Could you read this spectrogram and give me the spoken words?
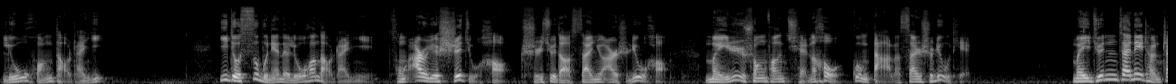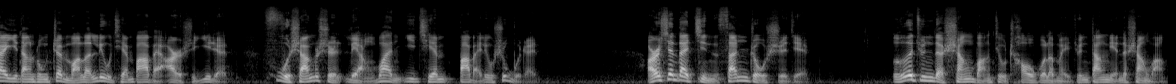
硫磺岛战役。一九四五年的硫磺岛战役从二月十九号持续到三月二十六号，美日双方前后共打了三十六天。美军在那场战役当中阵亡了六千八百二十一人，负伤是两万一千八百六十五人。而现在仅三周时间，俄军的伤亡就超过了美军当年的伤亡，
